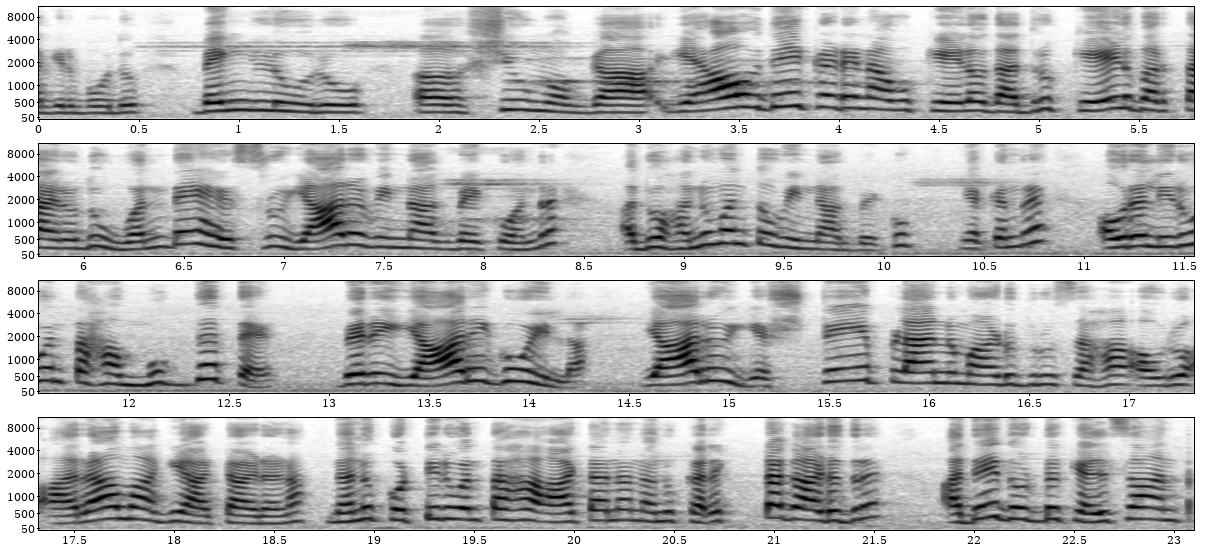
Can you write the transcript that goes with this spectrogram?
ಆಗಿರ್ಬೋದು, ಬೆಂಗಳೂರು ಶಿವಮೊಗ್ಗ, ಯಾವುದೇ ಕಡೆ ನಾವು ಕೇಳೋದಾದರೂ ಕೇಳಿ ಬರ್ತಾ ಇರೋದು ಒಂದೇ ಹೆಸರು ಯಾರು ವಿನ್ ಆಗಬೇಕು ಅಂದರೆ ಅದು ಹನುಮಂತು ವಿನ್ ಆಗಬೇಕು. ಯಾಕಂದರೆ ಅವರಲ್ಲಿರುವಂತಹ ಮುಗ್ಧತೆ ಬೇರೆ ಯಾರಿಗೂ ಇಲ್ಲ. ಯಾರು ಎಷ್ಟೇ ಪ್ಲ್ಯಾನ್ ಮಾಡಿದ್ರು ಸಹ ಅವರು ಆರಾಮಾಗಿ ಆಟ ಆಡೋಣ. ನನಗೆ ಕೊಟ್ಟಿರುವಂತಹ ಆಟನ ನಾನು ಕರೆಕ್ಟಾಗಿ ಆಡಿದ್ರೆ ಅದೇ ದೊಡ್ಡ ಕೆಲಸ ಅಂತ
